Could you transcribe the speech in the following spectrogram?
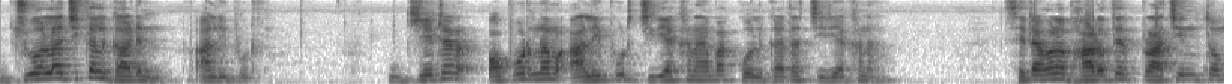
Zoological garden Alipur যেটার অপর নাম আলিপুর চিড়িয়াখানা বা কলকাতা চিড়িয়াখানা সেটা হলো ভারতের প্রাচীনতম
